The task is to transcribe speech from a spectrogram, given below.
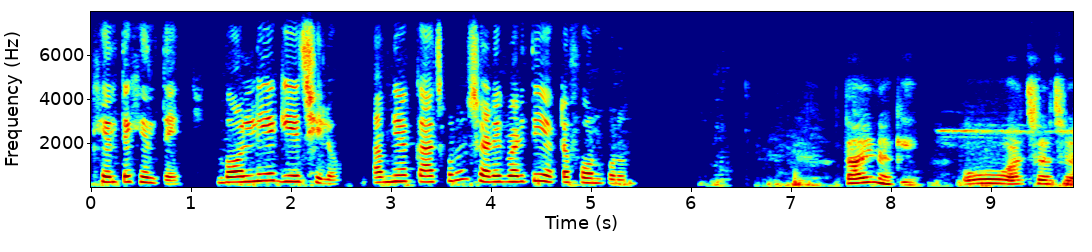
খেলতে খেলতে। বল নিয়ে গিয়েছিল। আপনি এক কাজ করুন স্যারের বাড়িতেই একটা ফোন করুন। তাই নাকি? ও আচ্ছা আচ্ছা।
